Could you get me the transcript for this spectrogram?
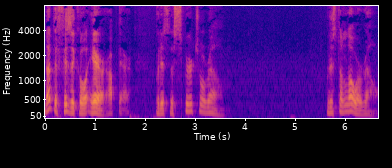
Not the physical air up there, but it's the spiritual realm. But it's the lower realm.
